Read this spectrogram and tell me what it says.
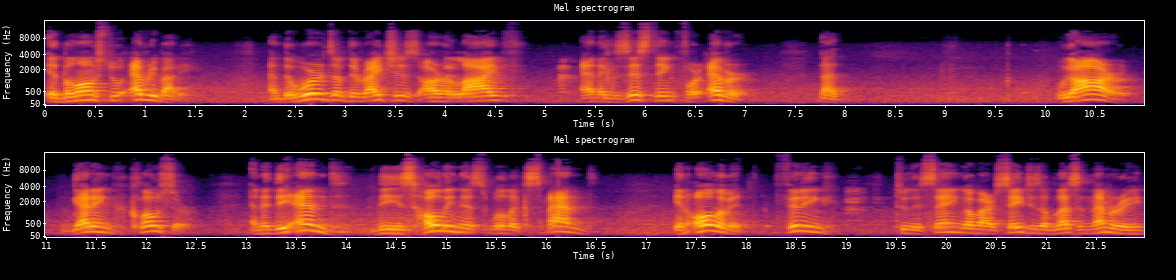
It belongs to everybody. And the words of the righteous are alive and existing forever. That we are getting closer. And at the end, this holiness will expand in all of it, fitting to the saying of our sages of blessed memory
